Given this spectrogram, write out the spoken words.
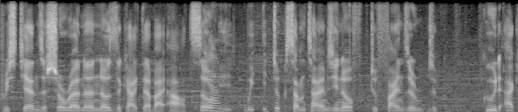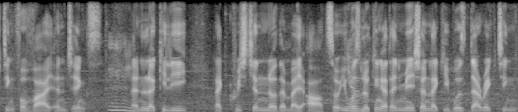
Christian, the showrunner, knows the character by heart. So Yeah. it, we, it took some time, you know, f- to find the, the good acting for Vi and Jinx. Mm-hmm. And luckily, like Christian know them by heart. So he was looking at animation like he was directing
